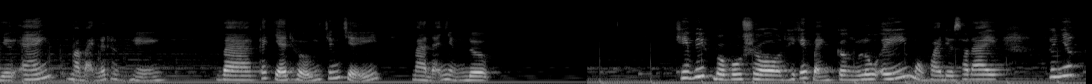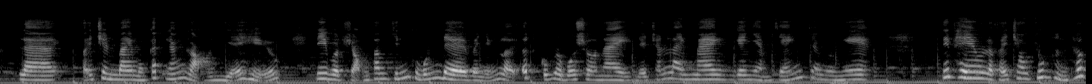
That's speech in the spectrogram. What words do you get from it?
dự án mà bạn đã thực hiện và các giải thưởng chứng chỉ mà đã nhận được. Khi viết proposal thì các bạn cần lưu ý một vài điều sau đây. Thứ nhất là phải trình bày một cách ngắn gọn, dễ hiểu, đi vào trọng tâm chính của vấn đề và những lợi ích của proposal này để tránh lan man, gây nhàm chán cho người nghe. Tiếp theo là phải trau chuốt hình thức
